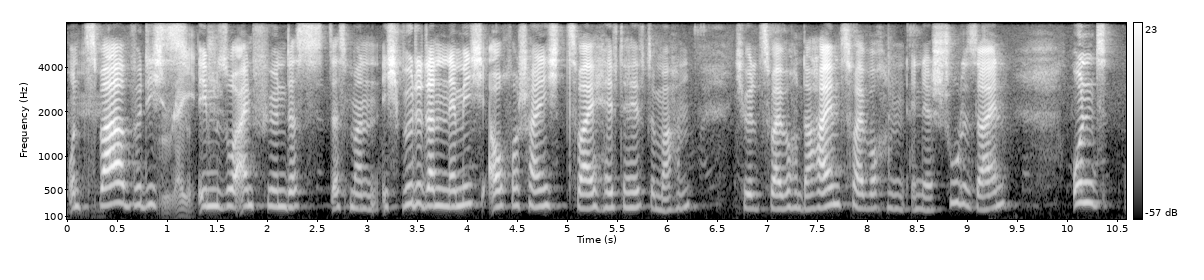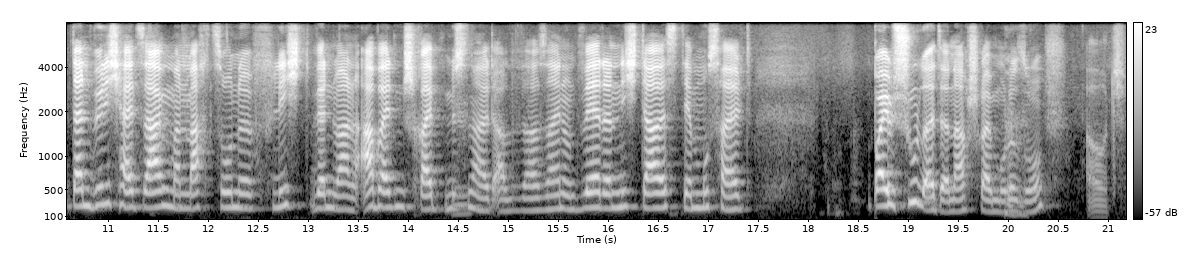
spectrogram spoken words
Und zwar würde ich es eben so einführen, dass, dass man, ich würde dann nämlich auch wahrscheinlich zwei Hälfte Hälfte machen. Ich würde zwei Wochen daheim, zwei Wochen in der Schule sein. Und dann würde ich halt sagen, man macht so eine Pflicht, wenn man Arbeiten schreibt, müssen halt alle da sein. Und wer dann nicht da ist, der muss halt beim Schulleiter nachschreiben oder so. Autsch.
